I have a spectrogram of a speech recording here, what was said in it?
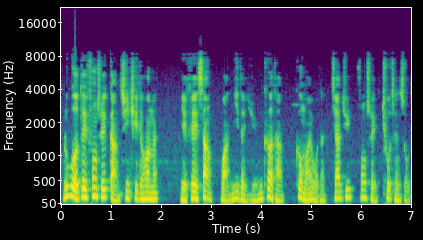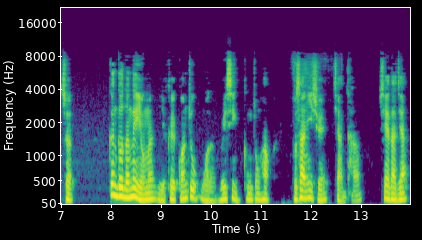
如果对风水感兴趣的话呢，也可以上网易的云课堂购买我的家居风水促成手册。更多的内容呢，也可以关注我的微信公众号“福善易学讲堂”。谢谢大家。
